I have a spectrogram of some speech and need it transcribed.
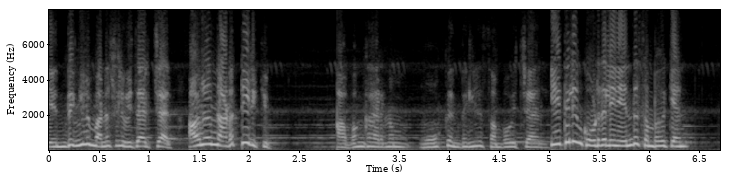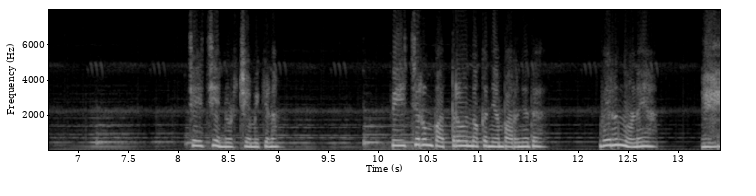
എന്തെങ്കിലും മനസ്സിൽ വിചാരിച്ചാൽ അവനത് നടത്തിയിരിക്കും. അവൻ കാരണം മോക്ക് എന്തെങ്കിലും സംഭവിച്ചാൽ ഇതിലും കൂടുതൽ ഇനി എന്ത് സംഭവിക്കാൻ? ചേച്ചി എന്നോട് ക്ഷമിക്കണം. ഫീച്ചറും പത്രവും എന്നൊക്കെ ഞാൻ പറഞ്ഞത് വെറും നുണയാ. ഏ?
